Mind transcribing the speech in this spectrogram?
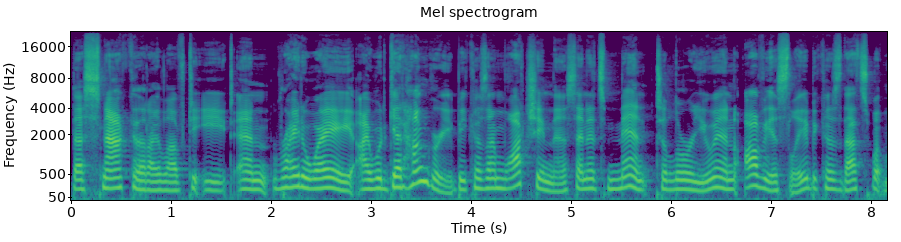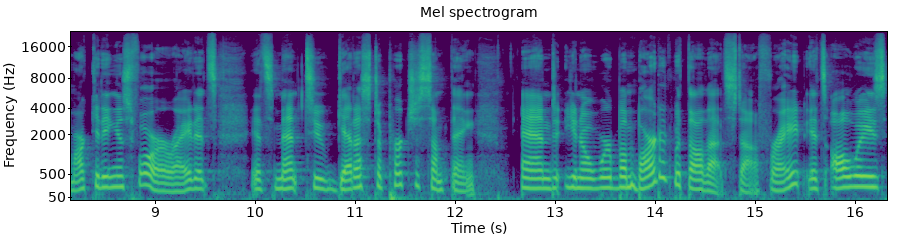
the snack that I love to eat. And right away, I would get hungry because I'm watching this and it's meant to lure you in, obviously, because that's what marketing is for, right? It's it's meant to get us to purchase something. And, you know, we're bombarded with all that stuff, right? It's always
